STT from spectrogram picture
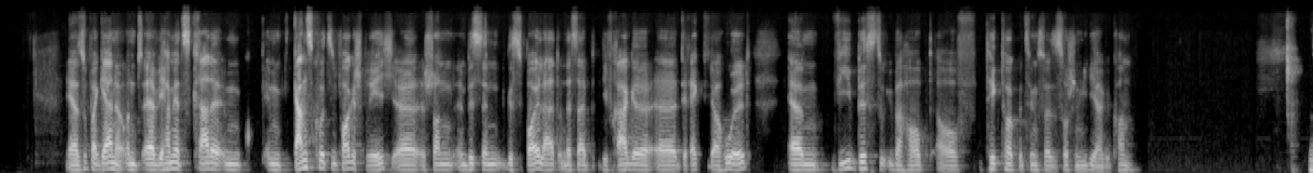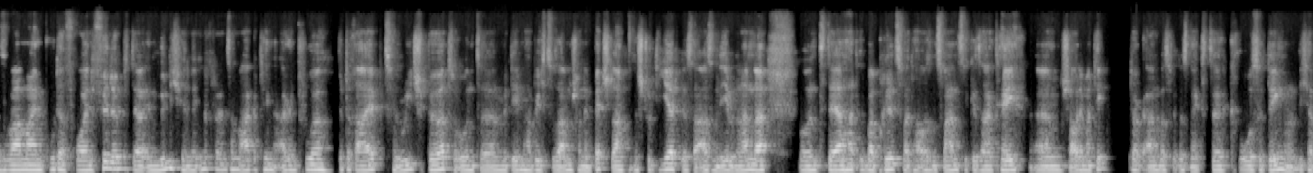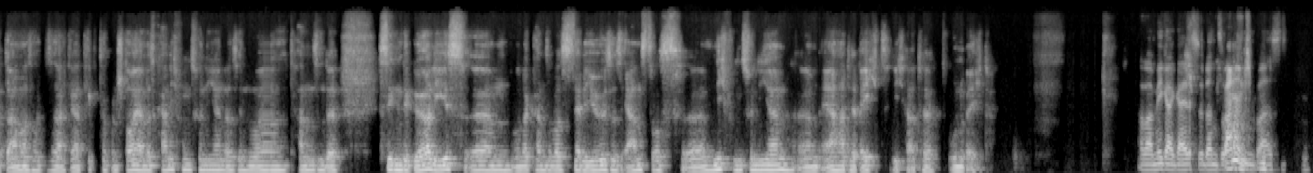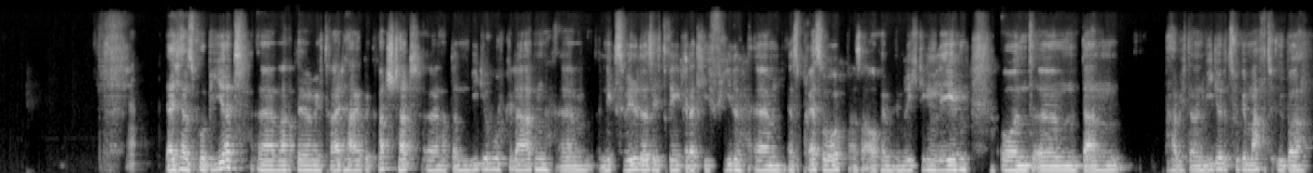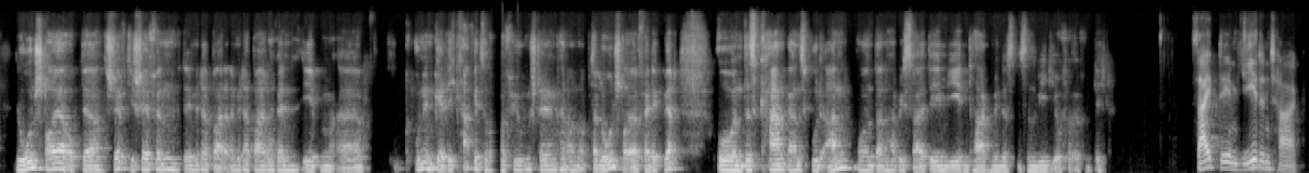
Ja, super gerne. Und äh, wir haben jetzt gerade im, im, ganz kurzen Vorgespräch äh, schon ein bisschen gespoilert und deshalb die Frage äh, direkt wiederholt. Ähm, wie bist du überhaupt auf TikTok bzw. Social Media gekommen? Das war mein guter Freund Philipp, der in München eine Influencer-Marketing-Agentur betreibt, ReachBird. Und äh, mit dem habe ich zusammen schon im Bachelor studiert. Wir saßen nebeneinander. Und der hat im April 2020 gesagt, hey, ähm, schau dir mal TikTok TikTok an, das wird das nächste große Ding. Und ich habe damals auch gesagt, ja, TikTok und Steuern, das kann nicht funktionieren. Das sind nur tanzende, singende Girlies. Ähm, und da kann so was Seriöses, Ernstes äh, nicht funktionieren. Ähm, er hatte Recht, ich hatte Unrecht. Aber mega geil, dass du dann so offen warst. Ja. Ja, ich habe es probiert, äh, nachdem er mich drei Tage bequatscht hat, äh, habe dann ein Video hochgeladen. Ähm, Nichts Wildes, ich trinke relativ viel ähm, Espresso, also auch im, im richtigen Leben. Und ähm, dann habe ich da ein Video dazu gemacht über Lohnsteuer, ob der Chef, die Chefin, der Mitarbeiter, der Mitarbeiterin eben äh, unentgeltlich Kaffee zur Verfügung stellen kann und ob da Lohnsteuer fällig wird. Und das kam ganz gut an und dann habe ich seitdem jeden Tag mindestens ein Video veröffentlicht. Seitdem jeden Tag.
